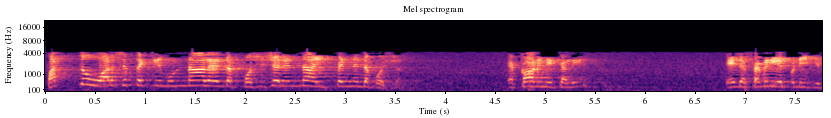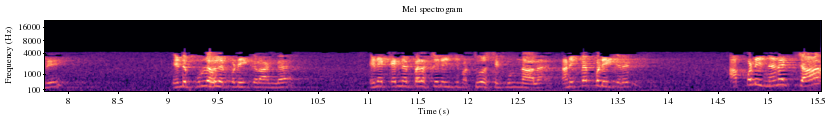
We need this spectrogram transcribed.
பத்து வருஷத்துக்கு முன்னால இந்த பொசிஷன் என்ன இப்ப என்ன பொசிஷன் எக்கானமிக்கலி என் ஃபேமிலி எப்படி இருக்குது? என் பிள்ளைகள் எப்படி இருக்கிறாங்க? எனக்கு என்ன பிரச்சனை பத்து வருஷத்துக்கு முன்னால? நான் இப்ப எப்படி இருக்கிறேன்? அப்படி நினைச்சா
